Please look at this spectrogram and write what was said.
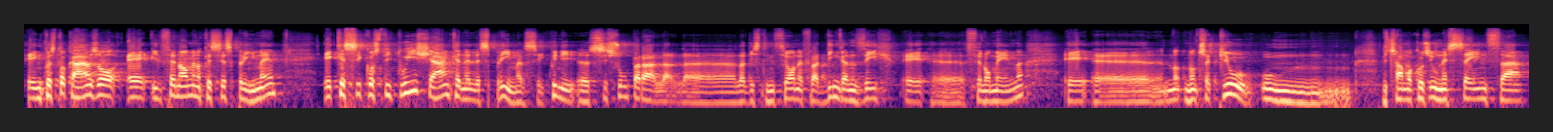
e in questo caso è il fenomeno che si esprime e che si costituisce anche nell'esprimersi, quindi eh, si supera la, la, la, distinzione fra Ding sich e eh, Phänomen e eh, no, non c'è più un, diciamo così, un'essenza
